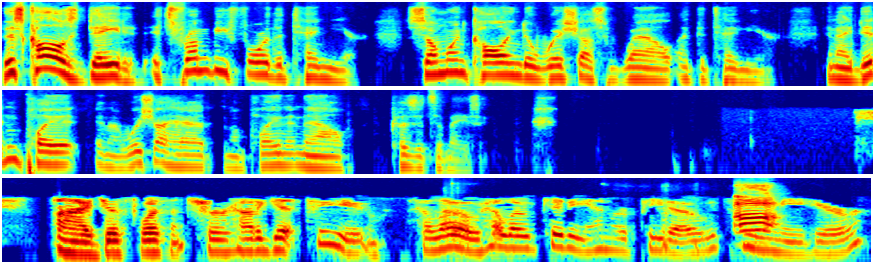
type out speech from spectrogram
this call is dated. It's from before the 10 year. Someone calling to wish us well at the 10 year, and I didn't play it, and I wish I had, and I'm playing it now because it's amazing. I just wasn't sure how to get to you. Hello, hello, Kitty and Rapido. It's Ah. Mimi here.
